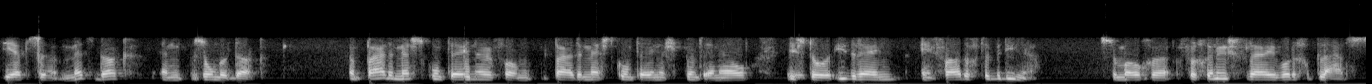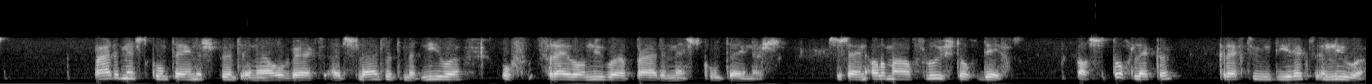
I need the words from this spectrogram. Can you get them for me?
Je hebt ze met dak en zonder dak. Een paardenmestcontainer van paardenmestcontainers.nl is door iedereen eenvoudig te bedienen. Ze mogen vergunningsvrij worden geplaatst. Paardenmestcontainers.nl werkt uitsluitend met nieuwe of vrijwel nieuwe paardenmestcontainers. Ze zijn allemaal vloeistofdicht. Als ze toch lekken, krijgt u direct een nieuwe.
